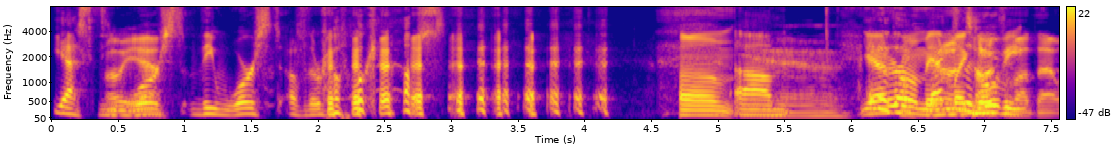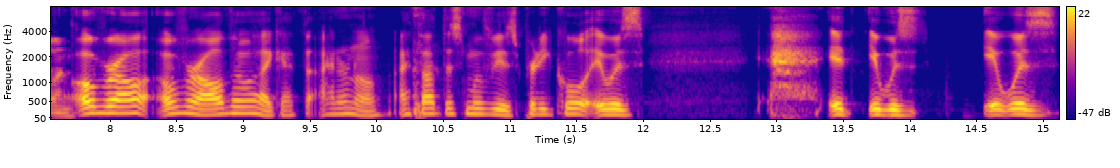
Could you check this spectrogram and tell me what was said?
yes the Oh, yeah. worst the worst of the robocops um um Yeah. Yeah, I don't know, man. back Like talk movie. about that one. overall overall though like i th- i don't know i thought this movie was pretty cool it was it it was it was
